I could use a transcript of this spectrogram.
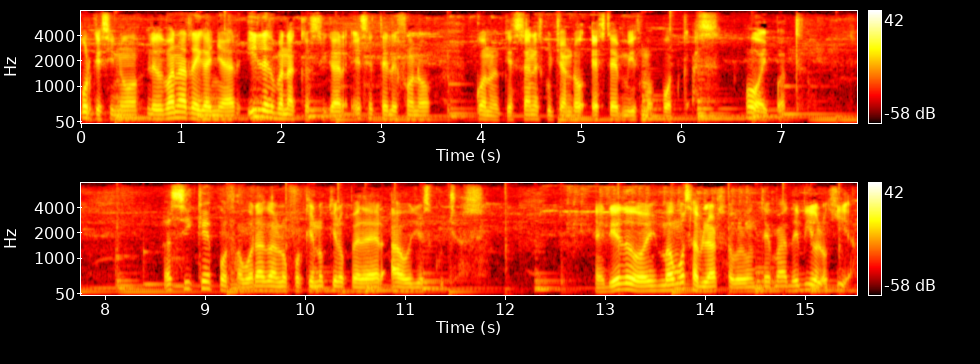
porque si no, les van a regañar y les van a castigar ese teléfono con el que están escuchando este mismo podcast o iPod. Así que por favor háganlo porque no quiero perder audio escuchas. El día de hoy vamos a hablar sobre un tema de biología.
